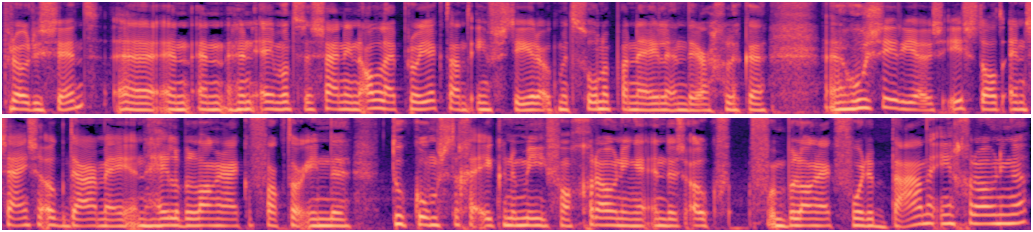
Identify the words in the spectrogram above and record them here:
producent? En, en hun, want ze zijn in allerlei projecten aan het investeren, ook met zonnepanelen en dergelijke. hoe serieus is dat? En zijn ze ook daarmee een hele belangrijke factor in de toekomstige economie van Groningen? En dus ook belangrijk voor de banen in Groningen?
